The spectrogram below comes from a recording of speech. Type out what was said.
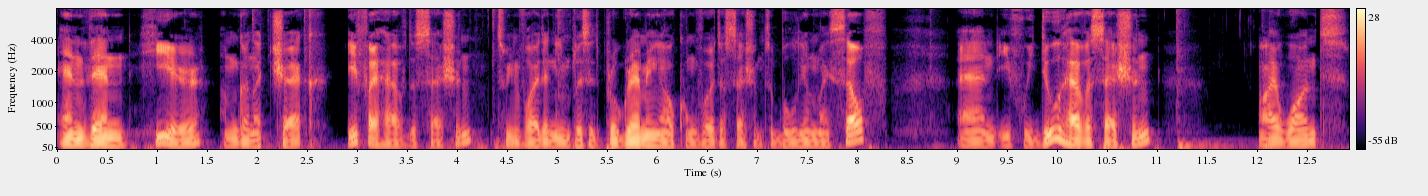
And then here, I'm gonna check if I have the session, to avoid any implicit programming, I'll convert a session to Boolean myself. And if we do have a session, I want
